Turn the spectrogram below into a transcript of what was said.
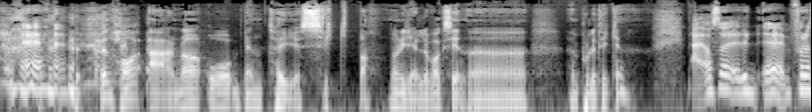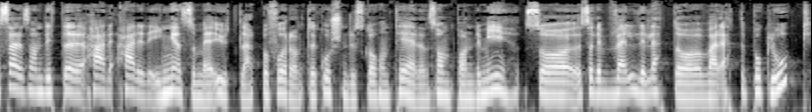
men, men har Erna og Bent Høie svikta når det gjelder vaksinepolitikken? Nei, altså, eh, for å si det sånn, dette, her, her, er det ingen som er utlært på forhånd til hvordan du skal håndtere en sånn pandemi. Så, så det er veldig lett å være etterpåklok.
